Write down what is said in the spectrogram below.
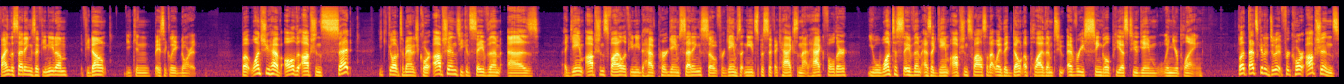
find the settings if you need them. If you don't, you can basically ignore it. But once you have all the options set, you can go up to manage core options. You can save them as a game options file if you need to have per game settings. So for games that need specific hacks in that hack folder, you will want to save them as a game options file so that way they don't apply them to every single PS2 game when you're playing. But that's going to do it for core options.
